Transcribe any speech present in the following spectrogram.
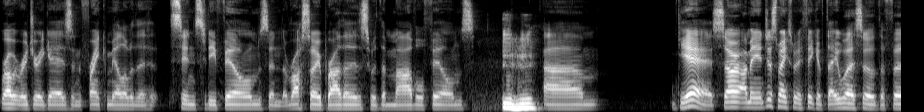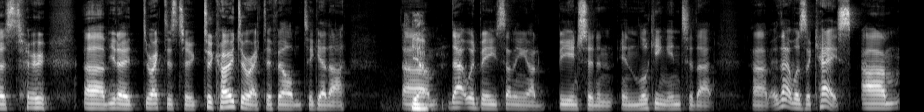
Robert Rodriguez and Frank Miller with the Sin City films and the Russo brothers with the Marvel films. Mm-hmm. Um, yeah, so I mean, it just makes me think if they were sort of the first two, um, you know, directors to to co-direct a film together, um, Yeah. that would be something I'd be interested in in looking into that. Um, if that was the case, um,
